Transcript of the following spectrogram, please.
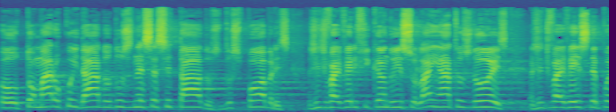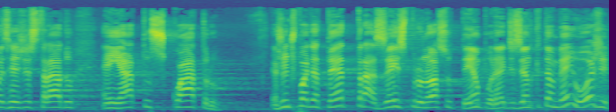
ou tomar o cuidado dos necessitados, dos pobres. A gente vai verificando isso lá em Atos 2, a gente vai ver isso depois registrado em Atos 4. A gente pode até trazer isso para o nosso tempo, né, dizendo que também hoje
